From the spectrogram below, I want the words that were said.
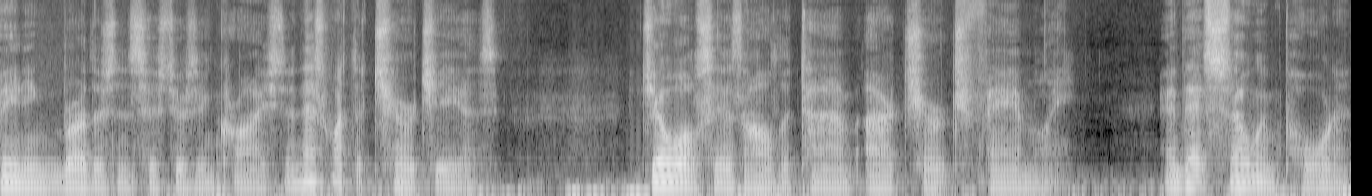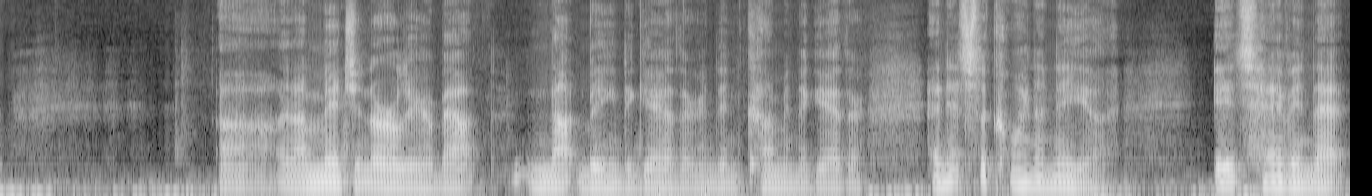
Meaning brothers and sisters in Christ. And that's what the church is. Joel says all the time, our church family. And that's so important. Uh, and I mentioned earlier about not being together and then coming together. And it's the koinonia. It's having that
